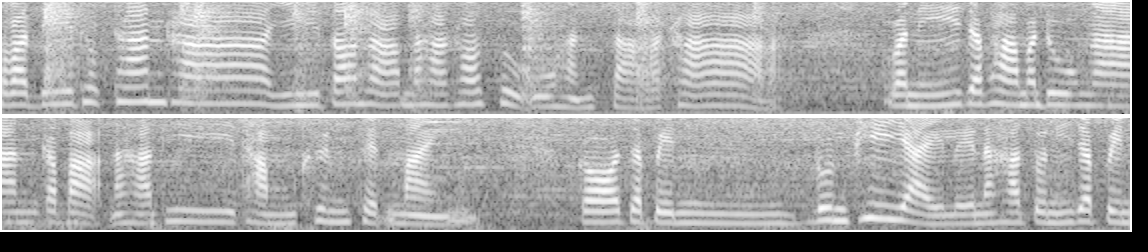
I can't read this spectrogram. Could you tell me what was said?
สวัสดีทุกท่านค่ะ ยินดีต้อนรับนะคะ เข้าสู่อูหันษาค่ะ วันนี้จะพามาดูงานกระบะนะคะที่ทำขึ้นเสร็จใหม่ ก็จะเป็นรุ่นพี่ใหญ่เลยนะคะ ตัวนี้จะเป็น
